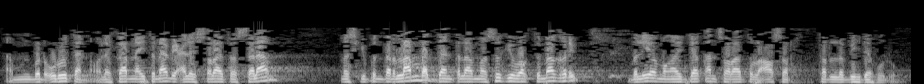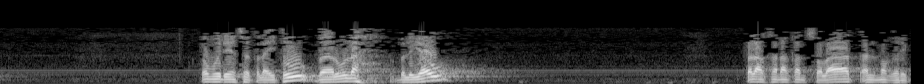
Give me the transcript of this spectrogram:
Namun berurutan. Oleh karena itu Nabi wassalam meskipun terlambat dan telah masuki waktu maghrib, beliau mengerjakan salatul asar terlebih dahulu. Kemudian setelah itu barulah beliau melaksanakan salat al-maghrib.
